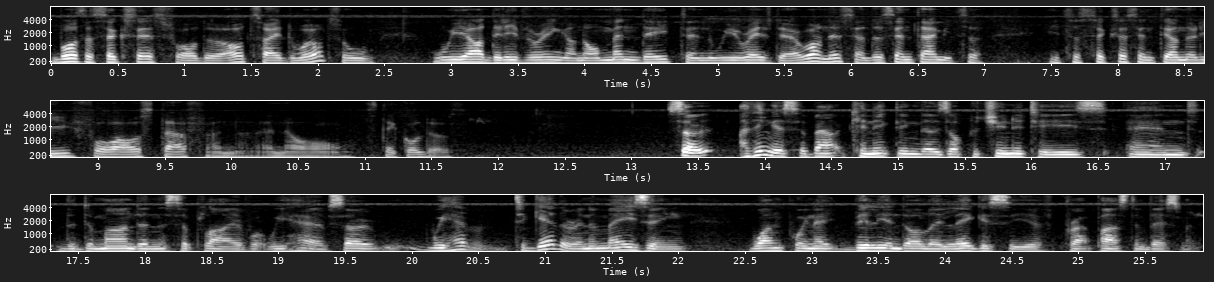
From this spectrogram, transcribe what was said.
both a success for the outside world, so we are delivering on our mandate and we raise the awareness, at the same time it's a it's a success internally for our staff and, and our stakeholders. So I think it's about connecting those opportunities and the demand and the supply of what we have. So we have together an amazing $1.8 billion legacy of past investment.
